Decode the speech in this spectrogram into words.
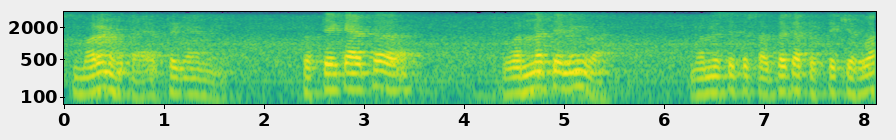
स्मरण होता है अर्थ ज्ञान नहीं प्रत्येक का अर्थ वर्ण से नहीं हुआ। वर्ण से तो शब्द का प्रत्यक्ष हुआ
